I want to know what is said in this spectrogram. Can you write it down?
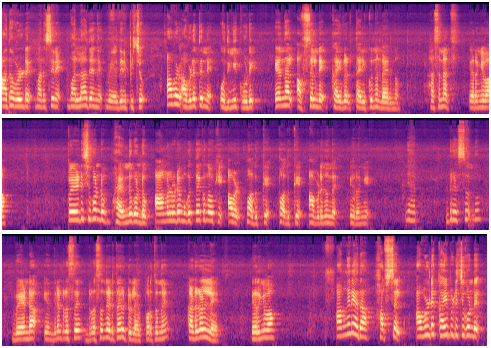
അതവളുടെ മനസ്സിനെ വല്ലാതെ അങ്ങ് വേദനിപ്പിച്ചു. അവൾ അവിടെ തന്നെ ഒതുങ്ങിക്കൂടി. എന്നാൽ അഫ്സലിന്റെ കൈകൾ തരിക്കുന്നുണ്ടായിരുന്നു. ഹസനത്ത് ഇറങ്ങി വാ. പേടിച്ചുകൊണ്ടും ഭയന്നുകൊണ്ടും ആങ്ങളുടെ മുഖത്തേക്ക് നോക്കി അവൾ പതുക്കെ പതുക്കെ അവിടെ നിന്ന് ഇറങ്ങി. ഞാൻ ഡ്രസ്സൊന്നും വേണ്ട. എന്തിനാ ഡ്രസ്സ്? ഡ്രസ്സൊന്നും എടുത്താൽ കിട്ടൂലേ. പുറത്തുനിന്ന് കടകളില്ലേ? ഇറങ്ങി വാ. അങ്ങനെ അതാ ഹഫ്സൽ. അവളുടെ കൈ പിടിച്ചുകൊണ്ട്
